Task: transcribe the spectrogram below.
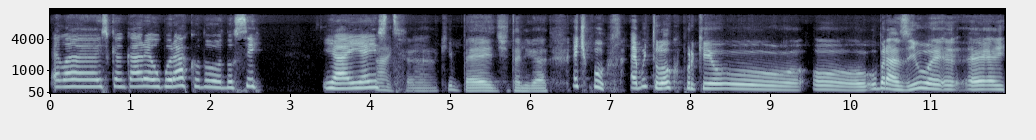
ela escancara o buraco do, do Si. E aí é isso. Ai, cara, que bad, tá ligado? É tipo, é muito louco porque o, o, o Brasil é, é, gente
